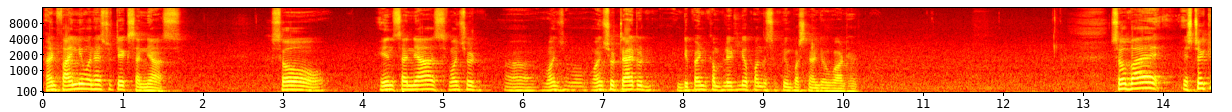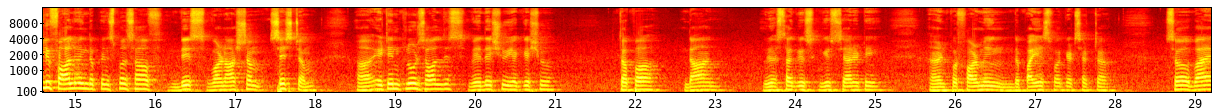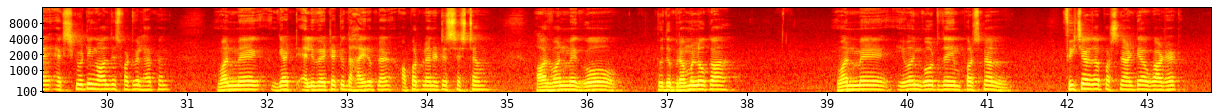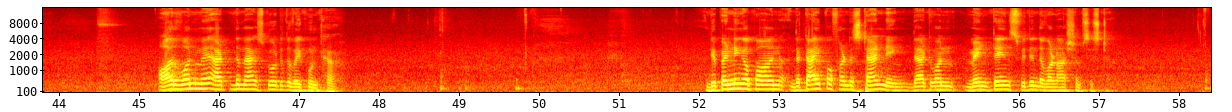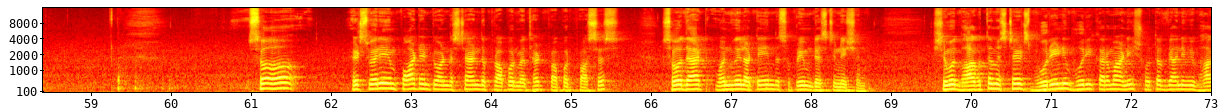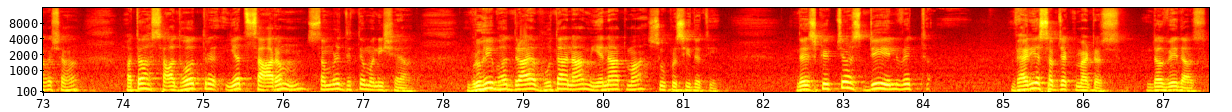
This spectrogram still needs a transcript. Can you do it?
And finally one has to take sannyas. So in sannyas one should uh, one, one should try to depend completely upon the supreme personality of godhead So, by strictly following the principles of this Varnashram system, uh, it includes all this Vedeshu, Yagyashu, Tapa, Dan, Grihastha gives, gives charity, and performing the pious work, etc. So, by executing all this, what will happen? One may get elevated to the higher plan, upper planetary system, or one may go to the Brahmaloka, one may even go to the impersonal features of personality of Godhead, or one may at the max go to the Vaikuntha. Depending upon the type of understanding that one maintains within the Varnashram system. So, it's very important to understand the proper method proper process so that one will attain the supreme destination Shrimad Bhagavatam states भूरिणि भूरी कर्माणि श्रोतव्यानि विभागशः अतः साधोत्र यत् सारं समृद्धित्य मनीषया ब्रूहि भद्राय भूतानां येनात्मा सुप्रसिद्धति the scriptures deal with various subject matters the Vedas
